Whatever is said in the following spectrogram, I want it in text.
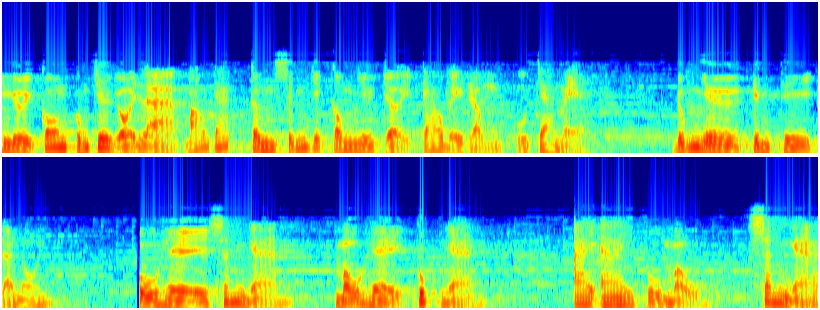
người con cũng chưa gọi là báo đáp cân xứng với công như trời cao bể rộng của cha mẹ. Đúng như Kinh Thi đã nói, Phụ hề sanh ngã, mẫu hề cúc ngã, ai ai phụ mẫu, sanh ngã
